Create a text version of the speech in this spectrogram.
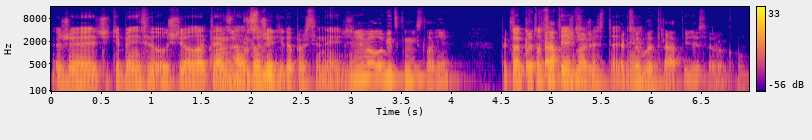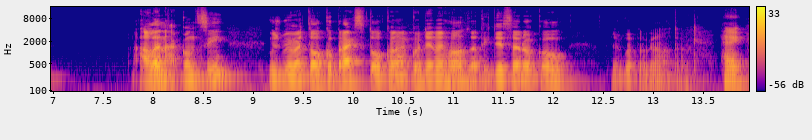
že či tebe nesil učiteľ, ale, ten, že ale to, že ti to proste Že nejde. nemá logické myslenie? tak, Tak bude to sa tiež trápiť. môže stať, Tak nie? sa bude trápiť 10 rokov. Ale na konci už bude mať toľko praxe, toľko nakodeného za tých 10 rokov, že bude programátor. Hej,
